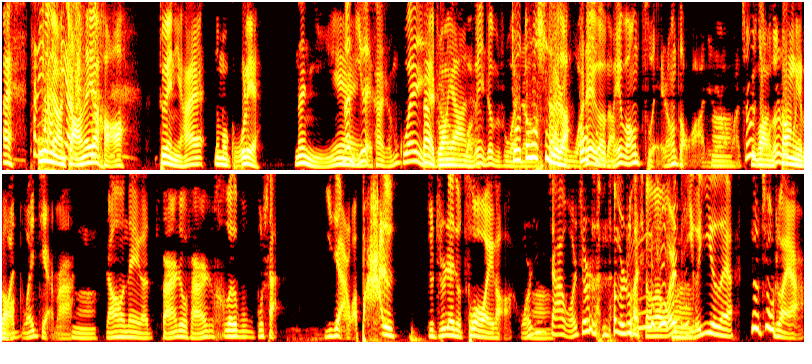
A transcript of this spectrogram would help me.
哎姑娘长得也 好，对你还那么鼓励，那你那你得看什么关系。再装丫呢我跟你这么说，就都素的我这都素的个没往嘴上走啊，你知道吗？啊就是有的时候我我一姐们儿，嗯，然后那个反正就反正喝的不不善，一见着我叭就就直接就嘬我一口。我说家伙，我说今儿怎么这么热情啊？我说几个意思呀？就就这样。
